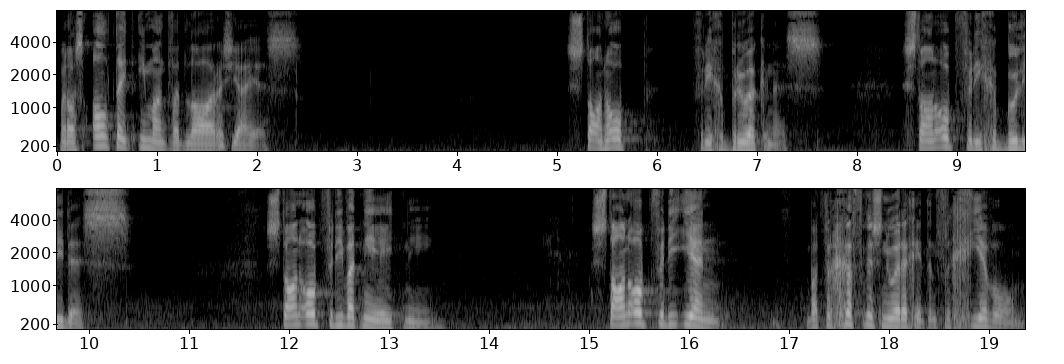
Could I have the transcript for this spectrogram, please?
Maar daar's altyd iemand wat laer as jy is. Staan op vir die gebrokenes. Staan op vir die geboeliedes. Staan op vir die wat nie het nie. Staan op vir die een wat vergifnis nodig het en vergewe hom.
